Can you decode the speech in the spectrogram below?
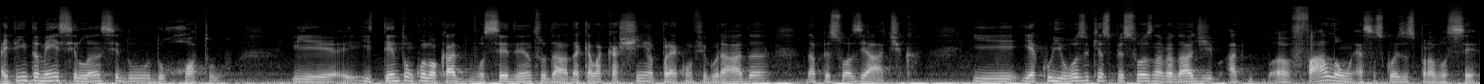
Aí tem também esse lance do, do rótulo. E, e, tentam colocar você dentro da, daquela caixinha pré-configurada da pessoa asiática. E, e, é curioso que as pessoas, na verdade, a, a, falam essas coisas para você.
